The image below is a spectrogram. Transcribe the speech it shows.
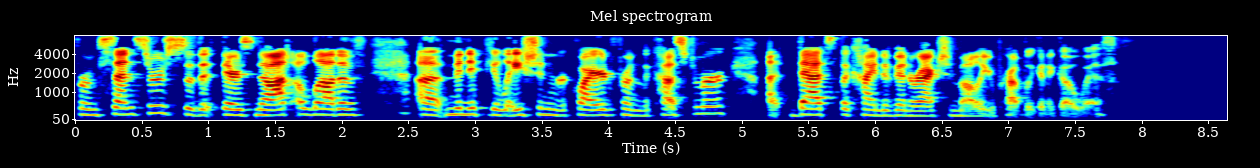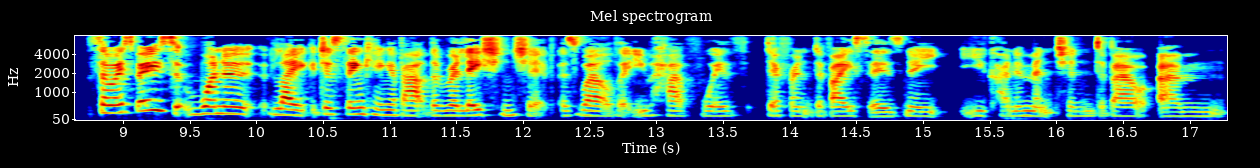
from sensors, so that there's not a lot of uh, manipulation required from the customer. Uh, that's the kind of interaction model you're probably going to go with. So I suppose one of like just thinking about the relationship as well that you have with different devices. You, know, you, you kind of mentioned about um,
